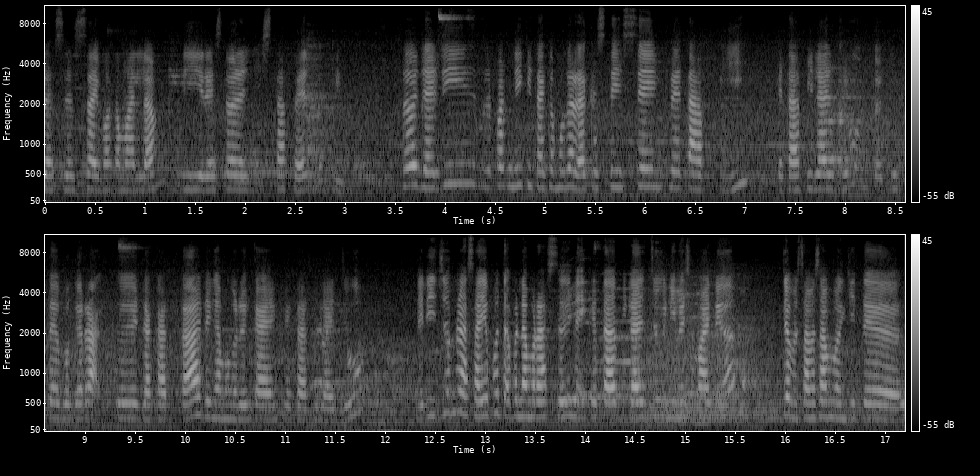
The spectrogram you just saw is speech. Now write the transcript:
Dah selesai makan malam di restoran Stafet. Okay. So jadi lepas ni kita akan bergerak ke stesen kereta api, kereta api laju untuk kita bergerak ke Jakarta dengan menggunakan kereta api laju. Jadi jomlah saya pun tak pernah merasa naik kereta api laju ni macam mana. Jom sama-sama kita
